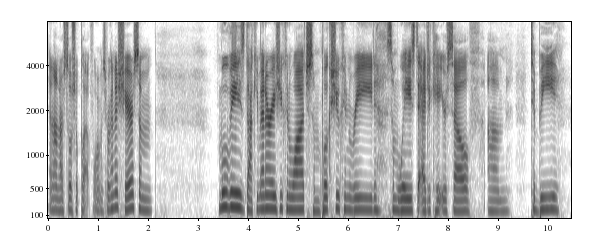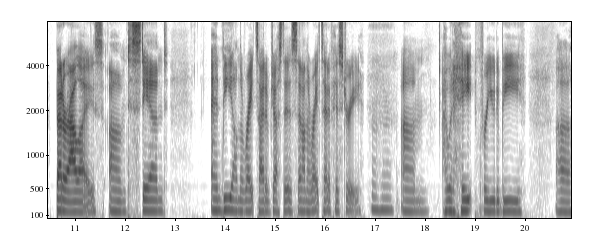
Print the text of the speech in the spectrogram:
and on our social platforms. We're gonna share some movies, documentaries you can watch, some books you can read, some ways to educate yourself, um, to be better allies, um, to stand and be on the right side of justice and on the right side of history. Mm-hmm. Um, I would hate for you to be uh,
